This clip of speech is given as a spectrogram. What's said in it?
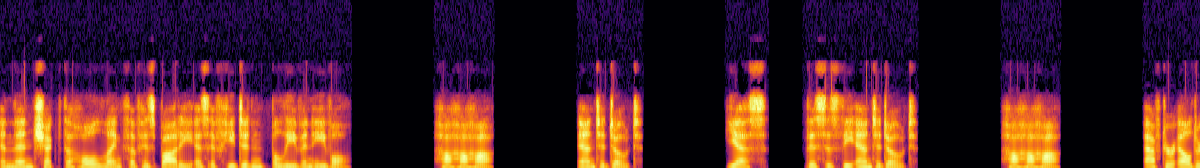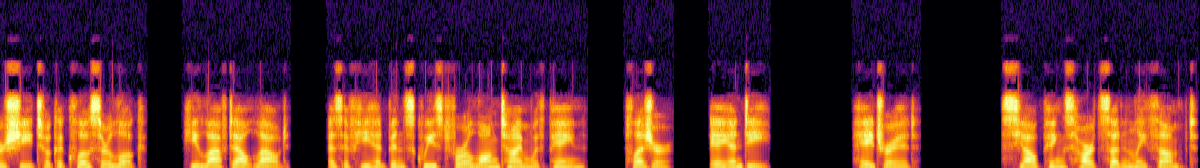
and then checked the whole length of his body as if he didn't believe in evil. Ha ha ha! Antidote! Yes, this is the antidote! Ha ha ha! After Elder Shi took a closer look, he laughed out loud, as if he had been squeezed for a long time with pain, pleasure, A and d, hatred. Xiao Ping's heart suddenly thumped.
